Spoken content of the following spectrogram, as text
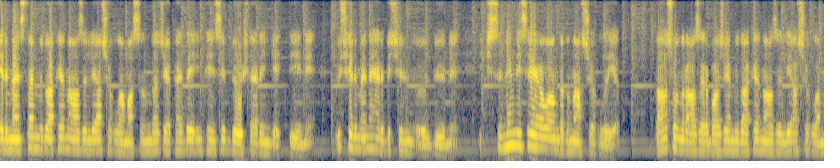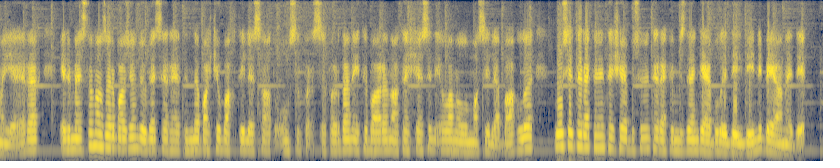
Ermənistan Müdafiə Nazirliyi açıqlamasında cəbhədə intensiv döyüşlərin getdiyini, 3 erməni hərbiçinin öldüyünü, ikisinin isə yaralandığını açıqlayıb. Daha sonra Azərbaycan Müdafiə Nazirliyi açıqlama yayaraq Ermənistan-Azərbaycan dövlət sərhədində Bakı vaxtı ilə saat 10:00-dan etibarən atəşkəsin elan olunması ilə bağlı Rusiya tərəfinin təşəbbüsünün tərəfimizdən qəbul edildiyini bəyan edib.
